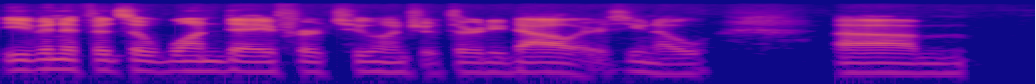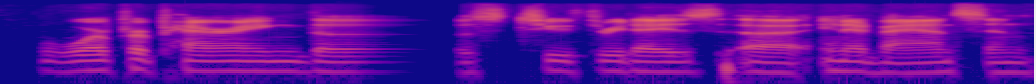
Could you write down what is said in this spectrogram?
even if it's a one day for $230 you know um we're preparing those two three days uh, in advance and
